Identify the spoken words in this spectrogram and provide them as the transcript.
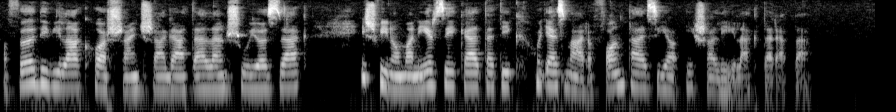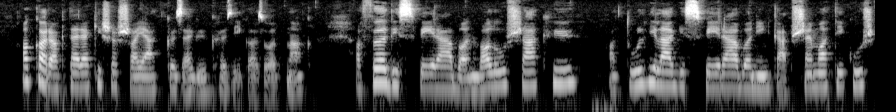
a földi világ harsányságát ellensúlyozzák, és finoman érzékeltetik, hogy ez már a fantázia és a lélek terepe a karakterek is a saját közegükhöz igazodnak. A földi szférában valósághű, a túlvilági szférában inkább sematikus,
